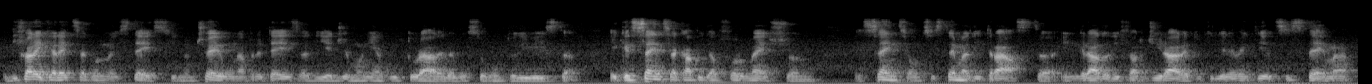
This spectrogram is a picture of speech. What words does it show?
di fare chiarezza con noi stessi, non c'è una pretesa di egemonia culturale da questo punto di vista e che senza capital formation e senza un sistema di trust in grado di far girare tutti gli elementi del sistema,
